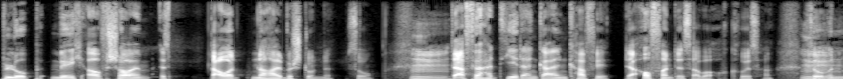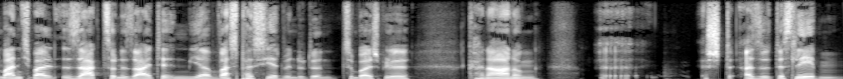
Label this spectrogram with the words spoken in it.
blub, Milch aufschäumen. Es dauert eine halbe Stunde. So. Mhm. Dafür hat jeder einen geilen Kaffee. Der Aufwand ist aber auch größer. So, Mhm. und manchmal sagt so eine Seite in mir, was passiert, wenn du dann zum Beispiel, keine Ahnung, äh, also das Leben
